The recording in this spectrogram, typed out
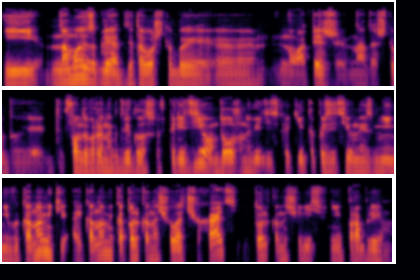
И, на мой взгляд, для того, чтобы, э, ну, опять же, надо, чтобы фондовый рынок двигался впереди, он должен увидеть какие-то позитивные изменения в экономике, а экономика только начала чихать, и только начались в ней проблемы.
